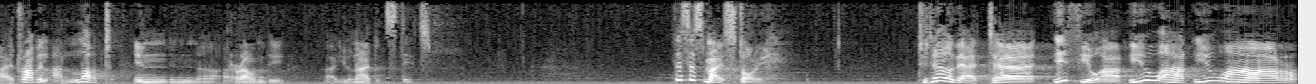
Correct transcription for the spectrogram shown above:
I travel a lot in, in uh, around the uh, United States. This is my story. To know that uh, if you are, you are, you are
